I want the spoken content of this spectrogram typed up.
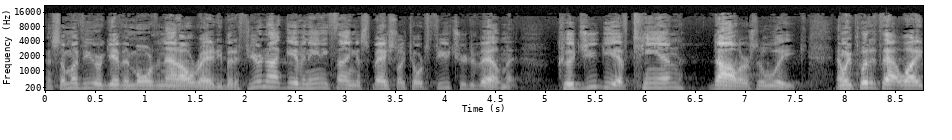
Now, some of you are giving more than that already, but if you're not giving anything especially towards future development, could you give $10 a week? And we put it that way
